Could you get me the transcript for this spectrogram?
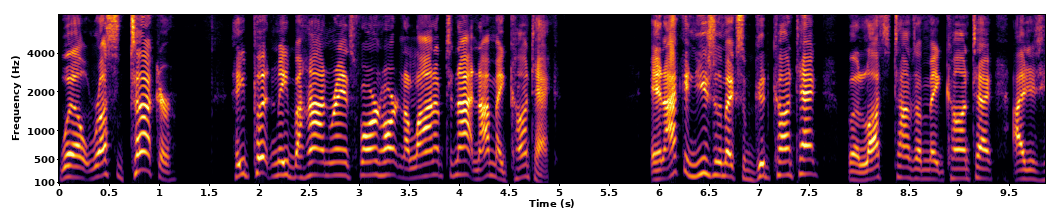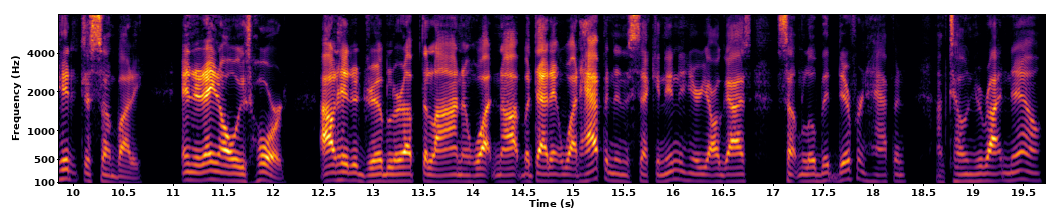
Well, Russell Tucker, he put me behind Rance Farnhart in the lineup tonight, and I made contact. And I can usually make some good contact, but lots of times I make contact, I just hit it to somebody, and it ain't always hard. I'll hit a dribbler up the line and whatnot, but that ain't what happened in the second inning here, y'all guys. Something a little bit different happened. I'm telling you right now.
